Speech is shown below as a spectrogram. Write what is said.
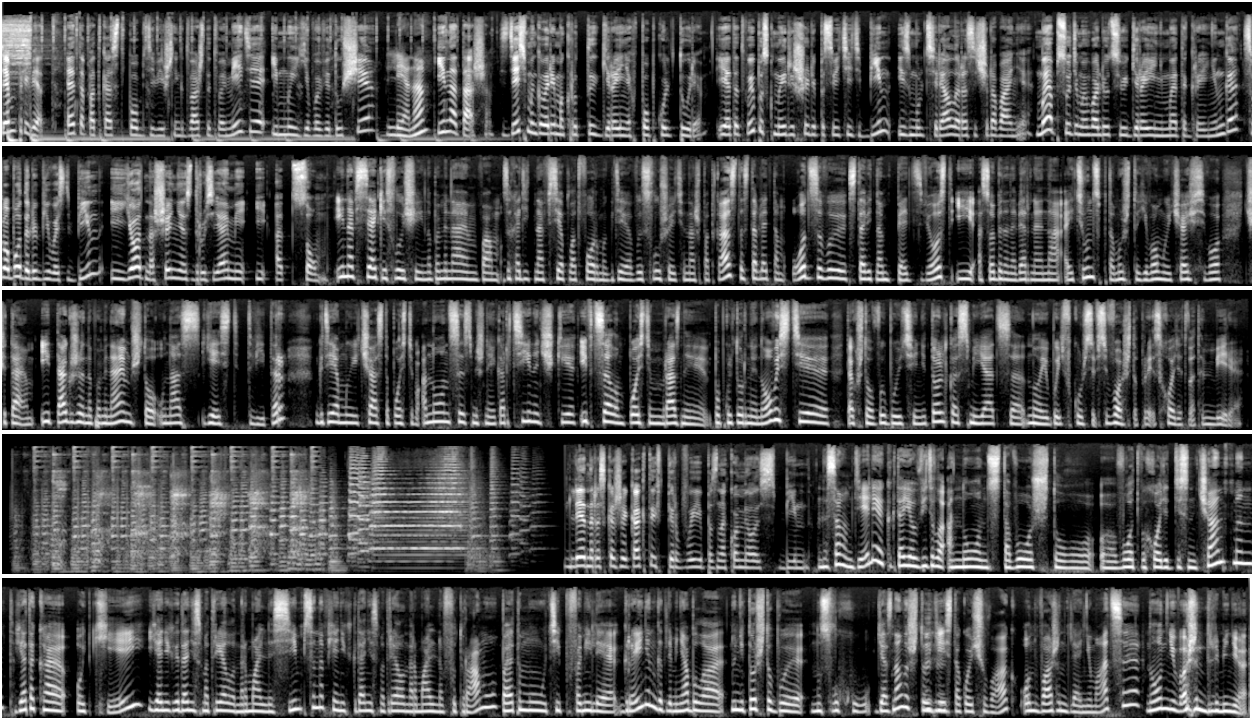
Всем привет! Это подкаст «Поп-девишник дважды два медиа», и мы его ведущие Лена и Наташа. Здесь мы говорим о крутых героинях поп-культуре, и этот выпуск мы решили посвятить Бин из мультсериала «Разочарование». Мы обсудим эволюцию героинь Мэтта Грейнинга, свободолюбивость Бин и ее отношения с друзьями и отцом. И на всякий случай напоминаем вам заходить на все платформы, где вы слушаете наш подкаст, оставлять там отзывы, ставить нам 5 звезд и особенно, наверное, на iTunes, потому что его мы чаще всего читаем. И также напоминаем, что у нас есть Твиттер, где мы часто постим анонсы, смешные картиночки и в целом постим разные попкультурные новости, так что вы будете не только смеяться, но и быть в курсе всего, что происходит в этом мире. Лена, расскажи, как ты впервые познакомилась с Бин? На самом деле, когда я увидела анонс того, что э, вот выходит Disenchantment, я такая, окей, я никогда не смотрела нормально Симпсонов, я никогда не смотрела нормально Футураму, поэтому, типа, фамилия Грейнинга для меня была, ну, не то чтобы на слуху. Я знала, что mm-hmm. есть такой чувак, он важен для анимации, но он не важен для меня.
